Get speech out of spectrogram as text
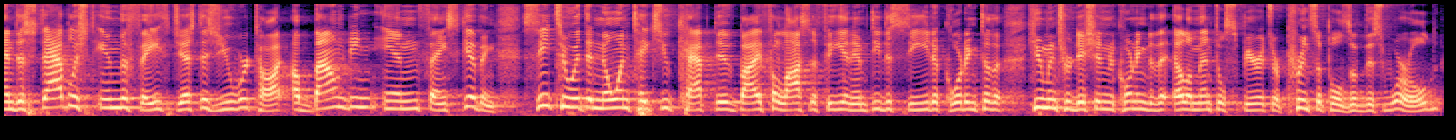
and established in the faith just as you were taught, abounding in thanksgiving. See to it that no one takes you captive by philosophy and empty deceit, according to the human tradition, according to the elemental spirits or principles of this world,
